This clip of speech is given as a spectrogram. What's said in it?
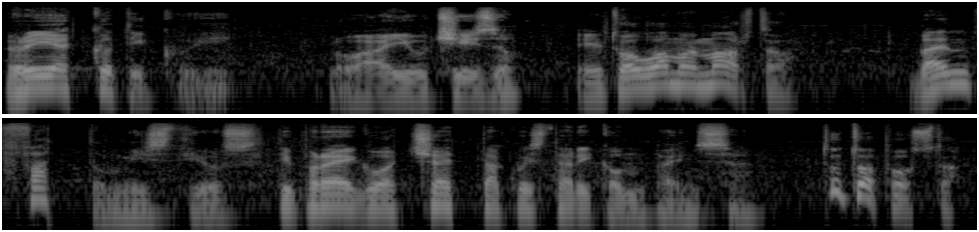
Rieccoti qui. Lo hai ucciso? Il tuo uomo è morto. Ben fatto, Mistius. Ti prego, accetta questa ricompensa. Tutto a posto.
